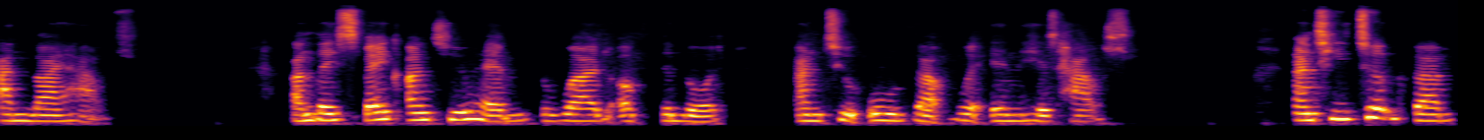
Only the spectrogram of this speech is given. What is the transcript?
and thy house. And they spake unto him the word of the Lord and to all that were in his house. And he took them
